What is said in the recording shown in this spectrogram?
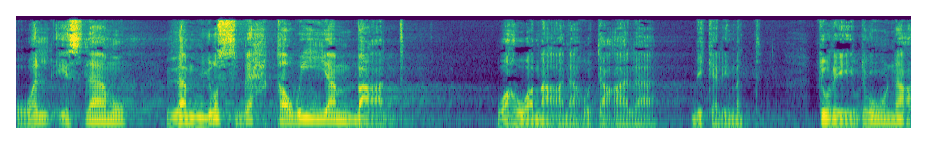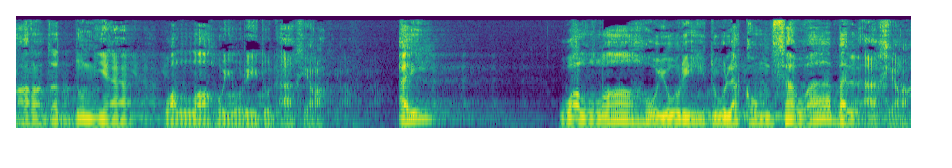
والإسلام لم يصبح قويا بعد. وهو معناه تعالى بكلمة تريدون عرض الدنيا والله يريد الآخرة. أي والله يريد لكم ثواب الآخرة.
